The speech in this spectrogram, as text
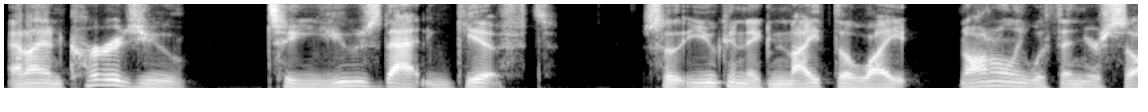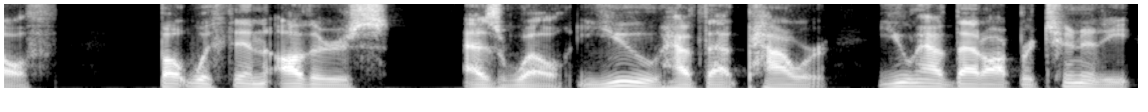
And I encourage you to use that gift so that you can ignite the light not only within yourself, but within others as well. You have that power, you have that opportunity.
